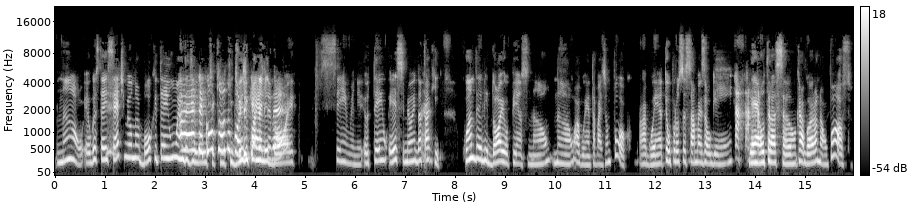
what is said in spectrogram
não, eu gastei 7 mil na boca e tem um ainda de você leite aqui, que de vez em quando ele né? dói. Sim, menino, eu tenho, esse meu ainda tá aqui. Quando ele dói, eu penso, não, não, aguenta mais um pouco. Aguenta eu processar mais alguém, ganhar ultração, que agora eu não posso.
